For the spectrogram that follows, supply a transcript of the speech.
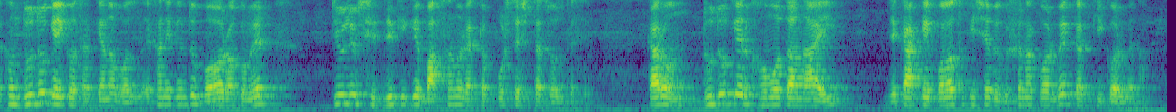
এখন দুদক এই কথা কেন বলল? এখানে কিন্তু বড় রকমের টিউলিপ সিদ্দিকিকে বাঁচানোর একটা প্রচেষ্টা চলতেছে। কারণ দুদকের ক্ষমতা নাই যে কাকে পলাতক হিসেবে ঘোষণা করবে, কা- করবে না।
